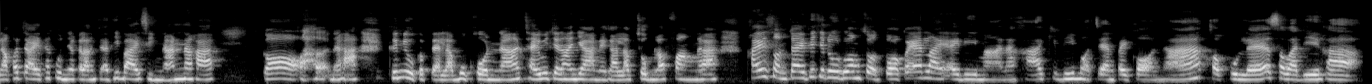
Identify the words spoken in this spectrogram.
เราเข้าใจถ้าคุณยังกำลังจะอธิบายสิ่งนั้นนะคะ ก็นะคะขึ้นอยู่กับแต่ละบุคคลนะ ใช้วิจารณญาณในการรับชมรับฟังนะคะ ใครสนใจที่จะดูดวงส่วนตัวก็แอดไลน์ไอดีมานะคะ คลิปนี้หมอแจนไปก่อนนะ ขอบคุณและสวัสดีค่ะ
